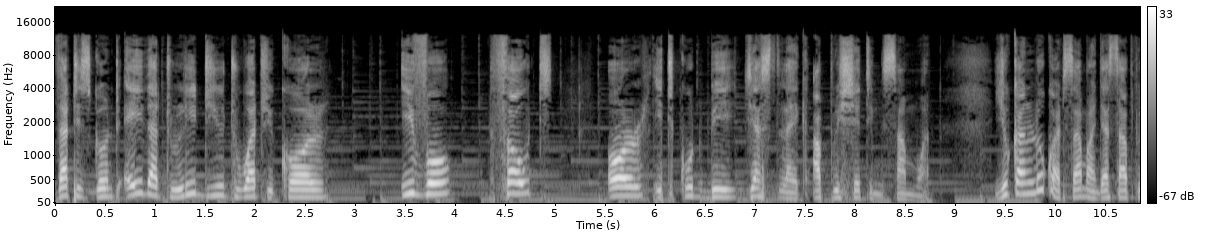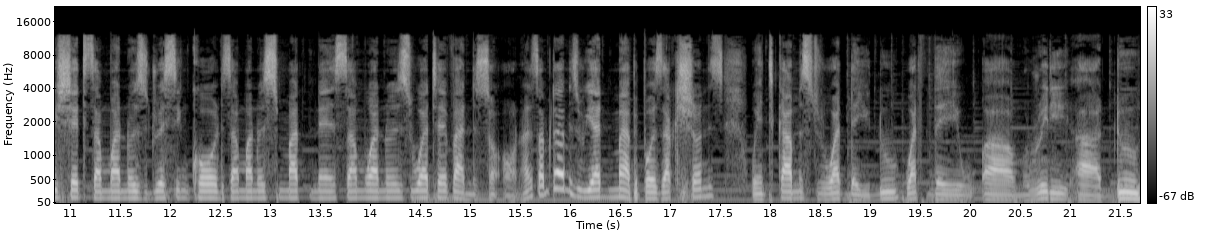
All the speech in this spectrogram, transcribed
that is going to either to lead you to what we call evil thought or it could be just like appreciating someone. You can look at someone, just appreciate someone who's dressing code, someone who's smartness, someone who's whatever, and so on. And sometimes we admire people's actions when it comes to what they do, what they um, really uh, do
